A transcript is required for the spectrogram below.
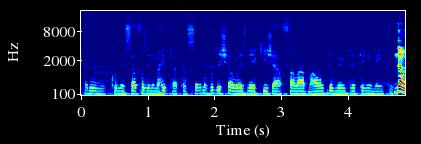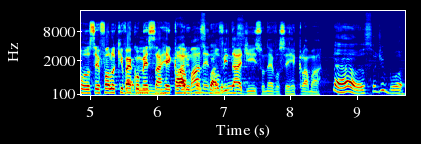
Quero começar fazendo uma retratação. Não vou deixar o Wesley aqui já falar mal do meu entretenimento. Não, você falou que vai começar a reclamar, né? Novidade isso, né? Você reclamar. Não, eu sou de boa.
